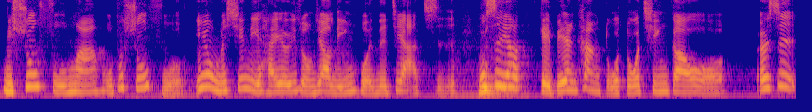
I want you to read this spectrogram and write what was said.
你舒服吗？我不舒服，因为我们心里还有一种叫灵魂的价值，不是要给别人看多多清高哦，而是。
